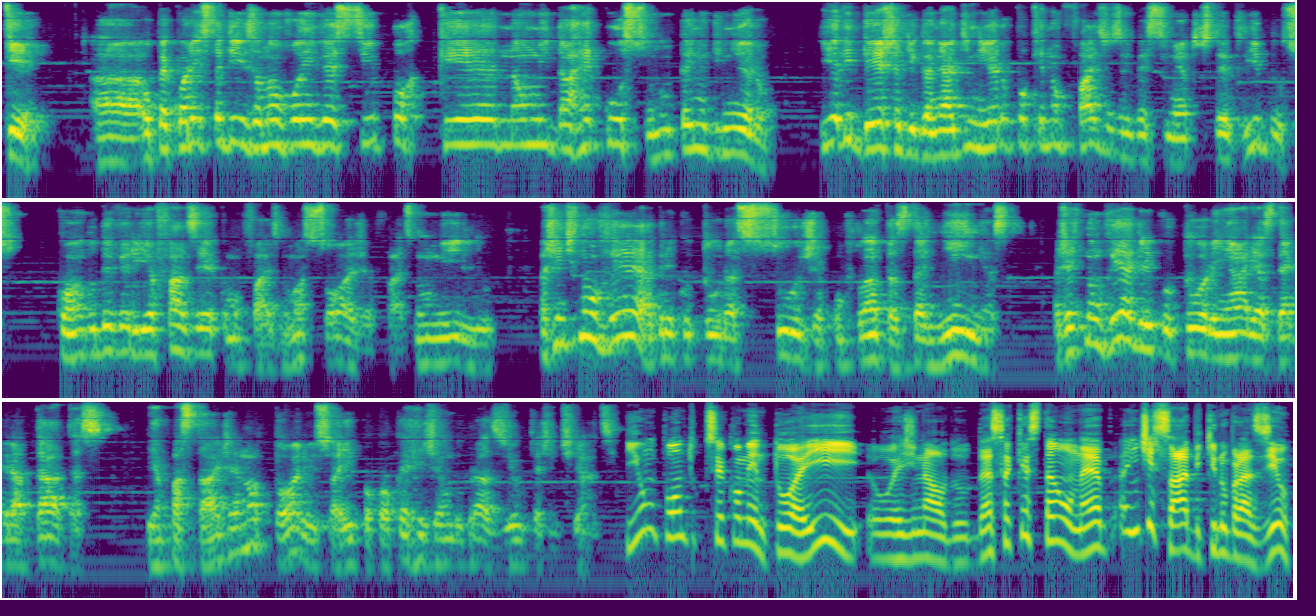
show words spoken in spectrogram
que ah, o pecuarista diz: Eu não vou investir porque não me dá recurso, não tenho dinheiro. E ele deixa de ganhar dinheiro porque não faz os investimentos devidos quando deveria fazer, como faz numa soja, faz no milho. A gente não vê agricultura suja, com plantas daninhas. A gente não vê agricultura em áreas degradadas. E a pastagem é notório isso aí para qualquer região do Brasil que a gente anda. E um ponto que você comentou aí, o Reginaldo, dessa questão, né? A gente sabe que no Brasil,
